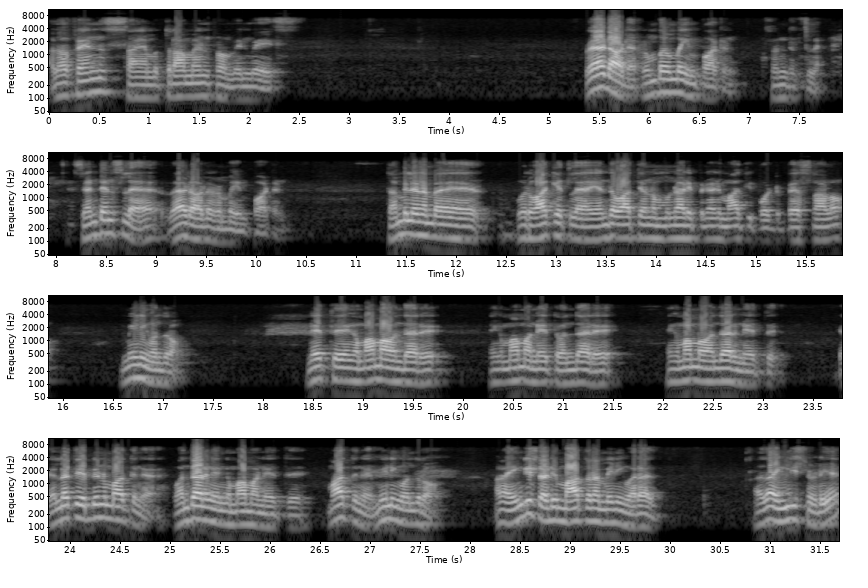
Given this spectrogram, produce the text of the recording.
Hello friends, I am Muthuraman from Winways. Word order ரொம்ப ரொம்ப important சென்டென்ஸில் சென்டென்ஸில் வேர்ட் ஆர்டர் ரொம்ப இம்பார்ட்டன்ட் தமிழில் நம்ம ஒரு வாக்கியத்தில் எந்த வார்த்தையும் நம்ம முன்னாடி பின்னாடி மாற்றி போட்டு பேசினாலும் மீனிங் வந்துடும் நேற்று எங்கள் மாமா வந்தார். எங்கள் மாமா நேற்று வந்தார். எங்கள் மாமா வந்தார் நேற்று எல்லாத்தையும் எப்படின்னு மாற்றுங்க வந்தாருங்க எங்கள் மாமா நேற்று மாற்றுங்க மீனிங் வந்துடும் ஆனால் இங்கிலீஷில் அப்படியே மாற்றினா மீனிங் வராது. அதுதான் இங்கிலீஷினுடைய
